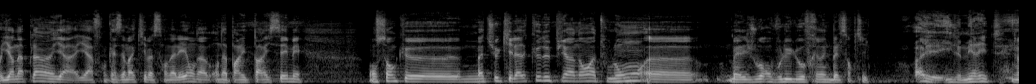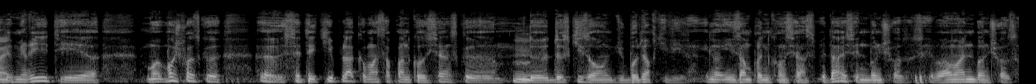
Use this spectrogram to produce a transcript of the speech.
il y en a plein. Il y a, Franck Azama qui va s'en aller. On a, on a parlé de Paris C, mais on sent que Mathieu qui est là que depuis un an à Toulon, euh, bah, les joueurs ont voulu lui offrir une belle sortie. Il, le mérite. Il le mérite et moi, moi, je pense que euh, cette équipe-là commence à prendre conscience que, hmm. de, de, ce qu'ils ont, du bonheur qu'ils vivent. Ils, ils, en prennent conscience maintenant et c'est une bonne chose. C'est vraiment une bonne chose.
